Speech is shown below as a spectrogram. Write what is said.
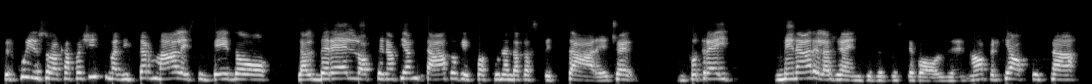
Per cui io sono capacissima di star male se vedo l'alberello appena piantato che qualcuno è andato a spezzare, cioè potrei menare la gente per queste cose, no? Perché ho questa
